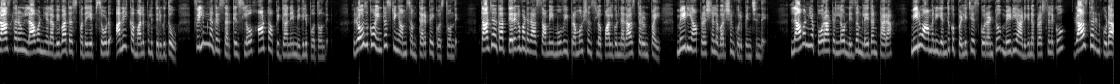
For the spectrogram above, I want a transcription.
యంగ్ రాజ్ తరుణ్ లావణ్యల వివాదాస్పద ఎపిసోడ్ అనేక మలుపులు తిరుగుతూ ఫిల్మ్ నగర్ సర్కిల్స్లో హాట్ టాపిక్గానే మిగిలిపోతోంది. రోజుకో ఇంట్రెస్టింగ్ అంశం తెరపైకొస్తోంది తాజాగా తిరగబడరా మూవీ ప్రమోషన్స్లో పాల్గొన్న రాజ్ తరుణ్పై మీడియా ప్రశ్నల వర్షం కురిపించింది. లావణ్య పోరాటంలో నిజం లేదంటారా? మీరు ఆమెను ఎందుకు పెళ్ళి చేసుకోరంటూ మీడియా అడిగిన ప్రశ్నలకు రాజ్ తరుణ్ కూడా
